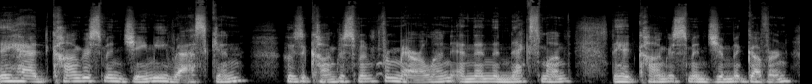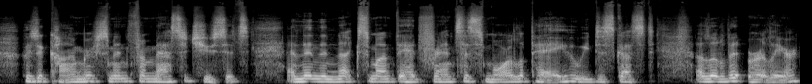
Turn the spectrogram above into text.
they had Congressman Jamie Raskin, who's a congressman from Maryland. And then the next month, they had Congressman Jim McGovern, who's a congressman from Massachusetts. And then the next month, they had Frances Moore Lappé, who we discussed a little bit earlier.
